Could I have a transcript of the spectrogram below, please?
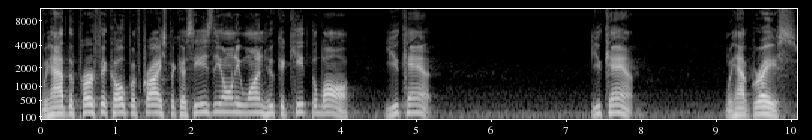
We have the perfect hope of Christ because He's the only one who could keep the law. You can't. You can't. We have grace.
